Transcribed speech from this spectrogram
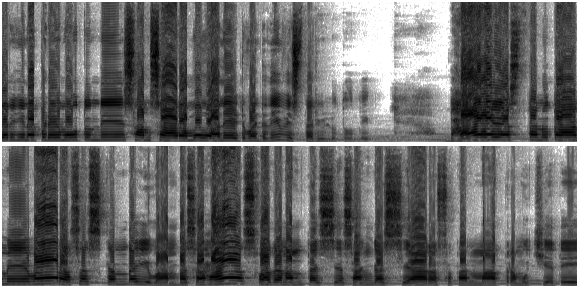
జరిగినప్పుడు ఏమవుతుంది సంసారము అనేటువంటిది విస్తరిల్లుతుంది. భావయస్తను తామేవ రసస్కంద ఇవాంబస స్వదనం తస్య సంగస్య రసతన్మాత్రముచ్యతే.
